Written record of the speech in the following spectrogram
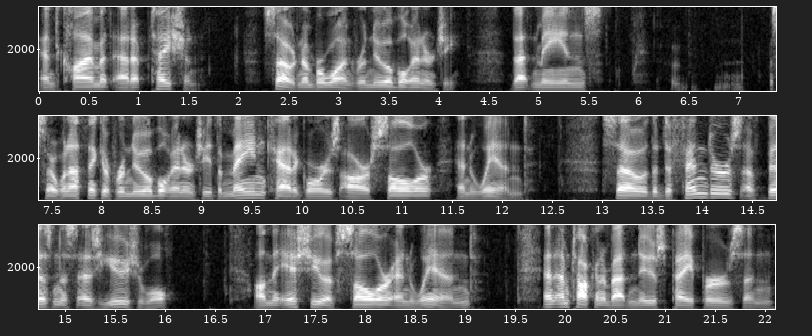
and climate adaptation. So, number one, renewable energy. That means so when I think of renewable energy, the main categories are solar and wind. So the defenders of business as usual on the issue of solar and wind, and I'm talking about newspapers and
